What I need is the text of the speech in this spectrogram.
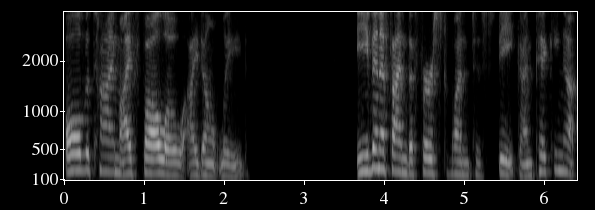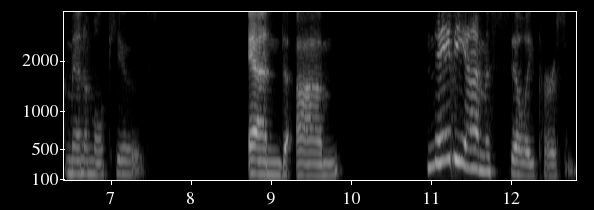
all the time i follow i don't lead even if I'm the first one to speak, I'm picking up minimal cues. And um, maybe I'm a silly person,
